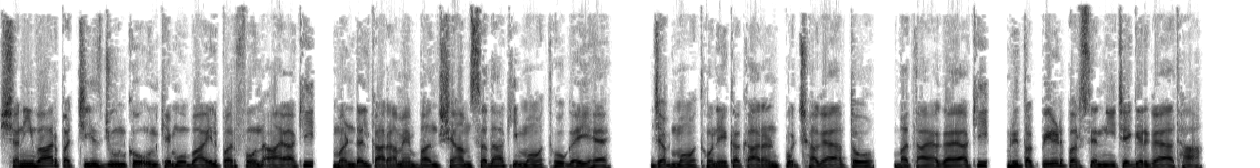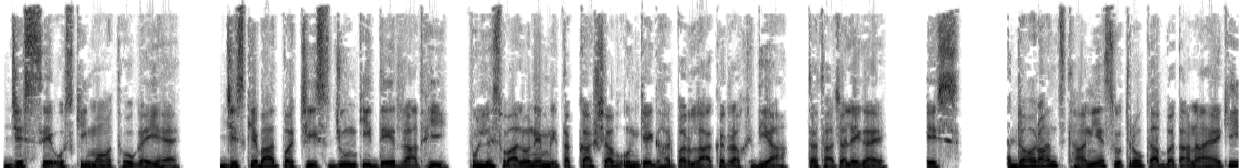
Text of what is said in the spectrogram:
शनिवार 25 जून को उनके मोबाइल पर फ़ोन आया कि मंडल कारा में बंद श्याम सदा की मौत हो गई है। जब मौत होने का कारण पूछा गया तो बताया गया कि मृतक पेड़ पर से नीचे गिर गया था, जिससे उसकी मौत हो गई है। जिसके बाद 25 जून की देर रात ही पुलिस वालों ने मृतक का शव उनके घर पर लाकर रख दिया तथा चले गए। इस दौरान स्थानीय सूत्रों का बताना है कि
